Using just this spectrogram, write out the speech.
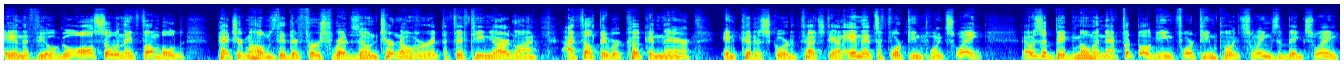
and the field goal. Also, when they fumbled, Patrick Mahomes did their first red zone turnover at the 15 yard line. I felt they were cooking there and could have scored a touchdown, and that's a 14 point swing. That was a big moment in that football game. 14 point swing's a big swing.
